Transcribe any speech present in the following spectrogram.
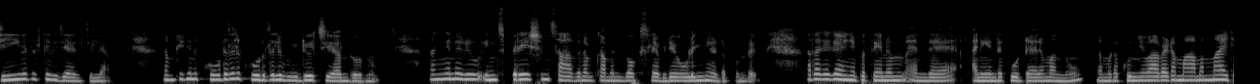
ജീവിതത്തിൽ വിചാരിച്ചില്ല. നമുക്കിങ്ങനെ കൂടുതൽ കൂടുതൽ വീഡിയോ ചെയ്യാൻ തോന്നും. അങ്ങനെ ഒരു ഇൻസ്പിറേഷൻ സാധനം കമന്റ് ബോക്സിൽ എവിടെയോ ഒളിഞ്ഞു കിടപ്പുണ്ട് അതൊക്കെ കഴിഞ്ഞപ്പോഴത്തേനും എന്റെ അനിയന്റെ കൂട്ടുകാരൻ വന്നു. നമ്മുടെ കുഞ്ഞുവാവയുടെ മാമന്മാർ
